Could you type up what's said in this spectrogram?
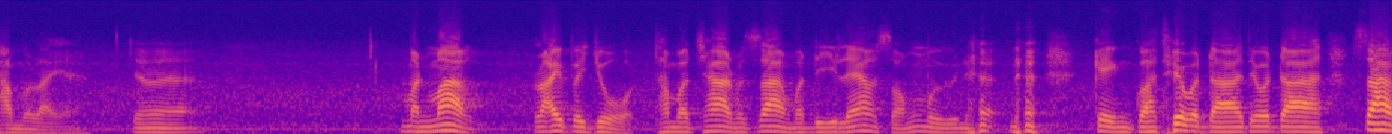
ทำอะไรอะใช่ไหมมันมาก ไร้ประโยชน์ ธรรมชาติมันสร้างมาดีแล้วสองมือเนี่ยเก่งกว่าเทวดา เทวดาสร้าง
